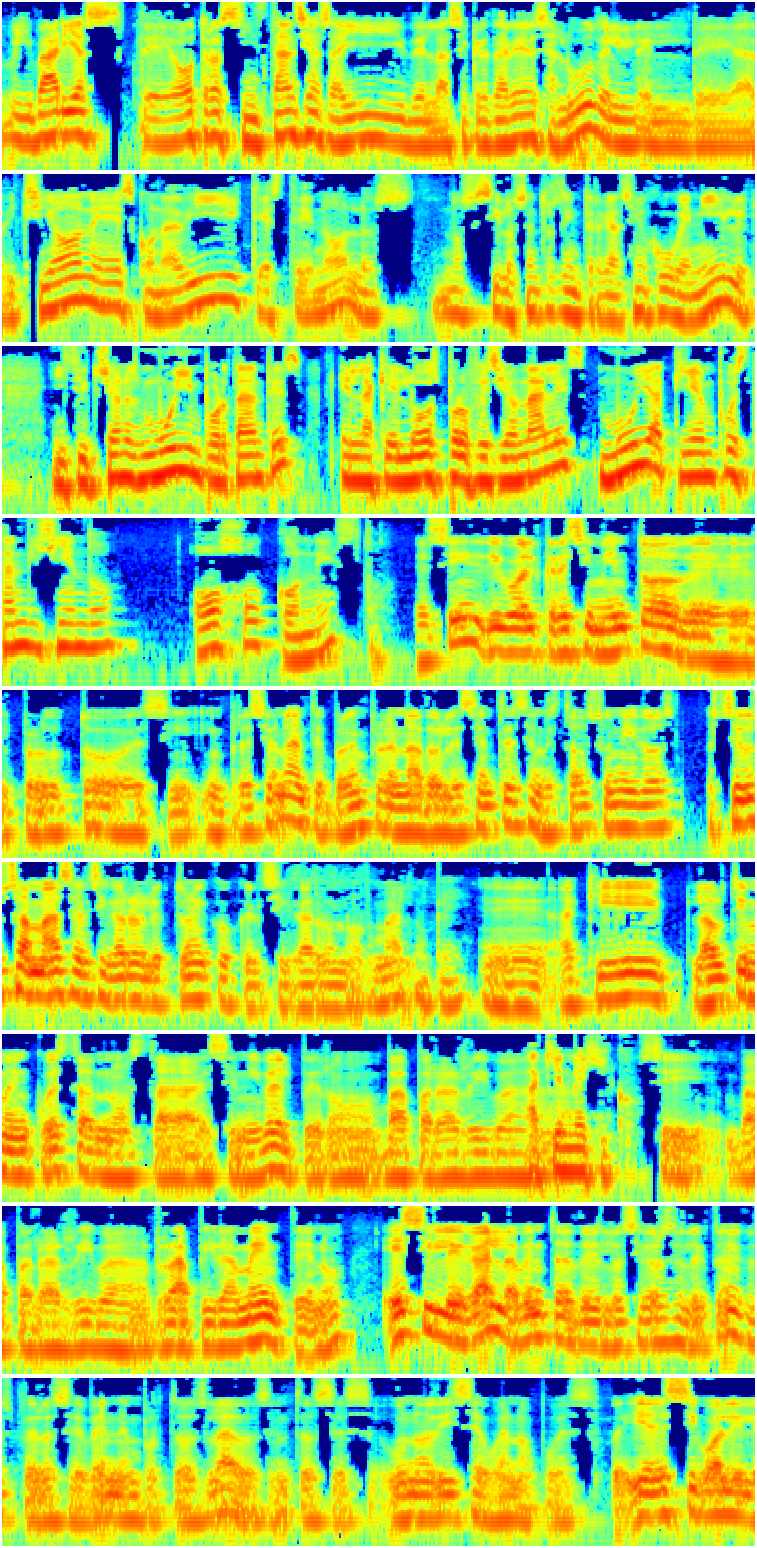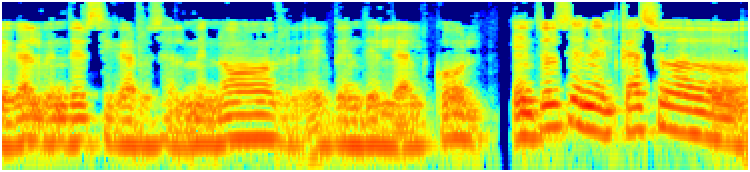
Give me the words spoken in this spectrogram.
y varias de otras instancias ahí de la Secretaría de Salud, el, de Adicciones, CONADIC, este, ¿no? Los, no sé si los centros de integración juvenil, instituciones muy importantes en la que los profesionales muy a tiempo están diciendo ojo con esto. Eh, sí, digo, el crecimiento del producto es impresionante. Por ejemplo, en adolescentes en Estados Unidos se usa más el cigarro electrónico que el cigarro normal. Eh, aquí la última encuesta no está a ese nivel, pero va para arriba. Aquí en México. Sí, va para arriba rápidamente, ¿no? es ilegal la venta de los cigarros electrónicos, pero se venden por todos lados. Entonces uno dice, bueno, pues y es igual ilegal vender cigarros al menor, eh, venderle alcohol. Entonces en el caso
